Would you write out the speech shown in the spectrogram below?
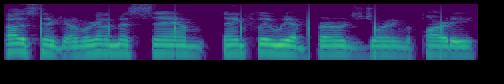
I was thinking we're gonna miss Sam. Thankfully, we have Burns joining the party.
